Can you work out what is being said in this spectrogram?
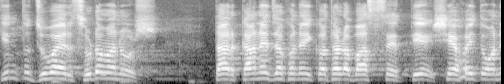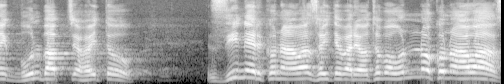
কিন্তু জুবাইয়ের ছোট মানুষ, তার কানে যখন এই কথাটা বাজছে সে হয়তো অনেক ভুল ভাবছে, হয়তো জিনের কোনো আওয়াজ হইতে পারে অথবা অন্য কোনো আওয়াজ।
